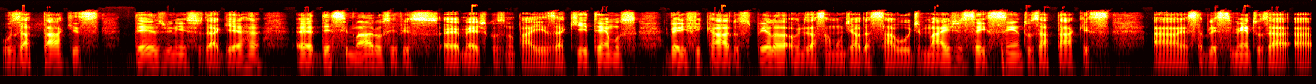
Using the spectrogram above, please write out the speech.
os ataques desde o início da guerra, é, decimaram os serviços é, médicos no país. Aqui temos verificados pela Organização Mundial da Saúde mais de 600 ataques a estabelecimentos a, a,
